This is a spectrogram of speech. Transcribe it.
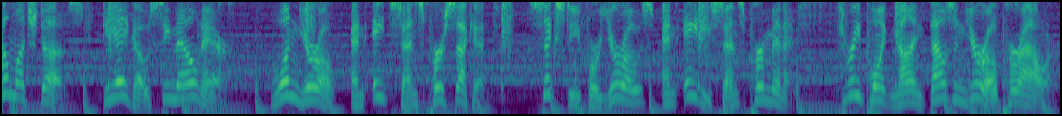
How much does Diego Simeone earn? 1 euro and 8 cents per second. 64 euros and 80 cents per minute. 3.9 thousand euro per hour.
